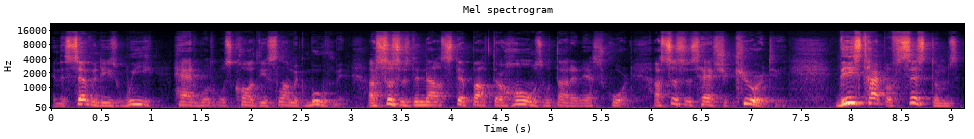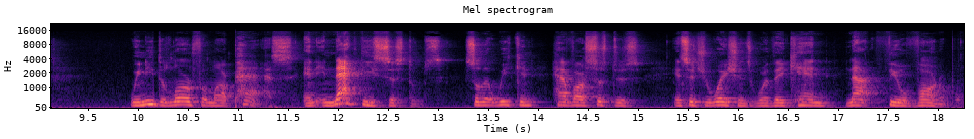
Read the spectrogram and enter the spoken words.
In the 70s, we had what was called the Islamic movement. Our sisters did not step out their homes without an escort. Our sisters had security. These type of systems, we need to learn from our past and enact these systems so that we can have our sisters in situations where they can not feel vulnerable.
